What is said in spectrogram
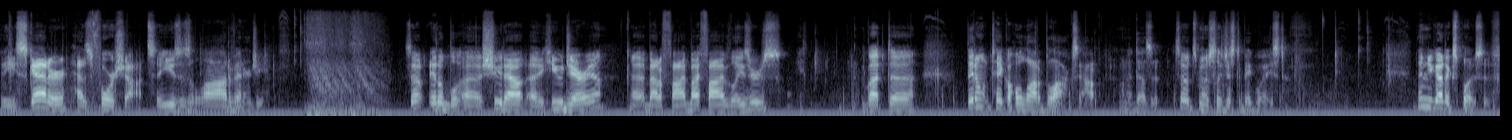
The scatter has 4 shots. It uses a lot of energy. So it'll uh, shoot out a huge area, uh, about a 5 by 5 lasers, but uh, they don't take a whole lot of blocks out when it does it, so it's mostly just a big waste. Then you got explosive.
